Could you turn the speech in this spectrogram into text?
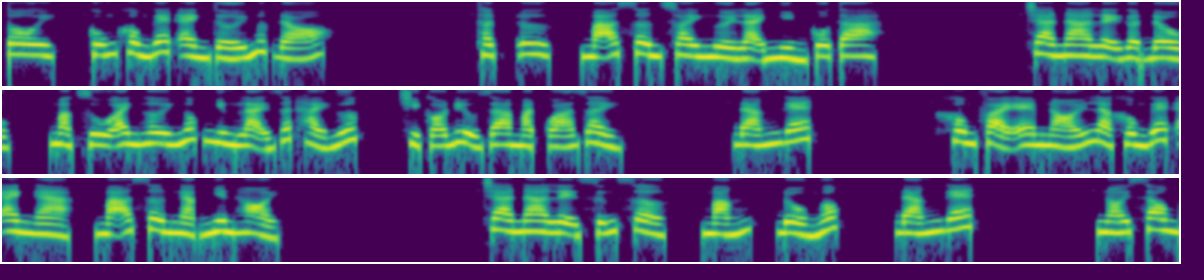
Tôi, cũng không ghét anh tới mức đó. Thật ư, Mã Sơn xoay người lại nhìn cô ta. Cha na lệ gật đầu, mặc dù anh hơi ngốc nhưng lại rất hài hước, chỉ có điều da mặt quá dày. Đáng ghét. Không phải em nói là không ghét anh à, Mã Sơn ngạc nhiên hỏi. Cha na lệ sững sờ, mắng, đồ ngốc, đáng ghét. Nói xong,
